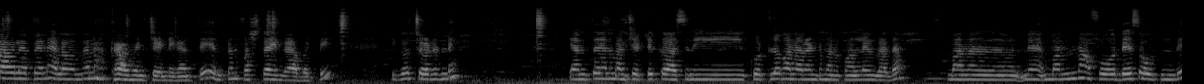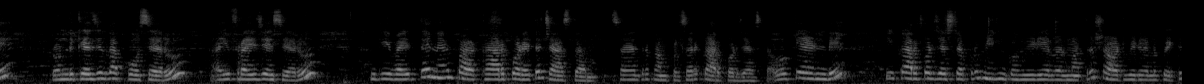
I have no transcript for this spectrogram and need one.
బాగలేకపోయినా ఎలా ఉందో నాకు కామెంట్ చేయండి ఇక అంతే. ఎందుకంటే ఫస్ట్ టైం కాబట్టి. ఇగో చూడండి. ఎంతైనా మన చెట్టుకి కాసిన కొట్లో కొనాలంటే మనం కొనలేము కదా. మన మొన్న ఫోర్ డేస్ అవుతుంది. రెండు కేజీలు దాకా కోసారు. అవి ఫ్రై చేశారు. ఇంక ఇవైతే నేను కారపొడి అయితే చేస్తాను. సాయంత్రం కంపల్సరీ కారపొడి చేస్తాను ఓకే అండి. ఈ కారపొడి చేసేటప్పుడు మీకు ఇంకో వీడియోలో మాత్రం షార్ట్ వీడియోలో పెట్టి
